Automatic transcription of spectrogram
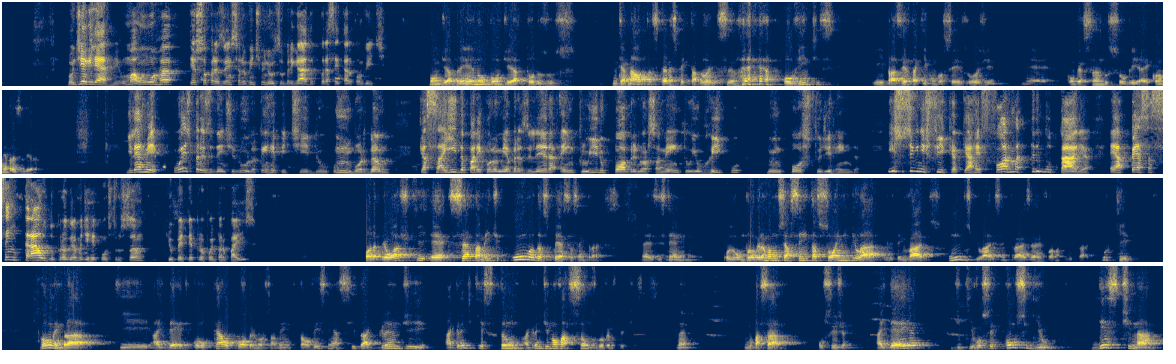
Bom dia, Guilherme. Uma honra ter sua presença no 20 Minutos. Obrigado por aceitar o convite. Bom dia, Breno. Bom dia a todos os internautas, telespectadores, ouvintes. E prazer estar aqui com vocês hoje, é, conversando sobre a economia brasileira. Guilherme, o ex-presidente Lula tem repetido como um bordão que a saída para a economia brasileira é incluir o pobre no orçamento e o rico no imposto de renda. Isso significa que a reforma tributária é a peça central do programa de reconstrução que o PT propõe para o país? Olha, eu acho que é certamente uma das peças centrais. É, existem um programa não se assenta só em um pilar, ele tem vários. Um dos pilares centrais é a reforma tributária. Por quê? Vamos lembrar que a ideia de colocar o pobre no orçamento talvez tenha sido a grande, a grande questão, a grande inovação dos governos petistas, né? No passado. Ou seja, a ideia de que você conseguiu destinar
